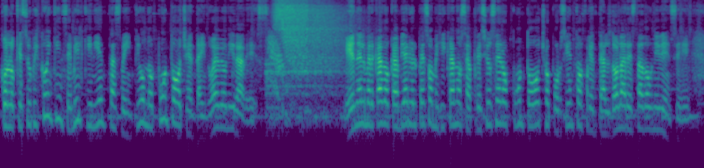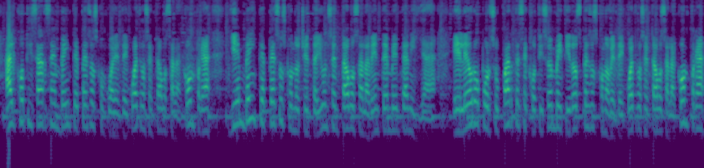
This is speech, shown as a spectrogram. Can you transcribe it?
con lo que se ubicó en 15.521.89 unidades. En el mercado cambiario el peso mexicano se apreció 0.8% frente al dólar estadounidense, al cotizarse en 20 pesos con 44 centavos a la compra y en 20 pesos con 81 centavos a la venta en ventanilla. El euro por su parte se cotizó en 22 pesos con 94 centavos a la compra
